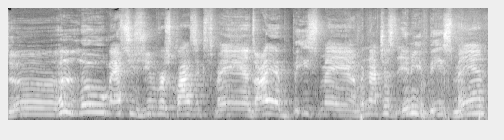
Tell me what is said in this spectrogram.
Hello, Masters Universe Classics fans! I have Beastman, but not just any Beastman.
